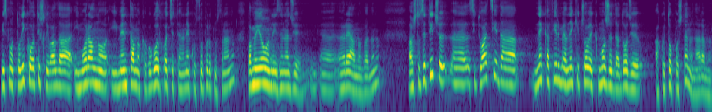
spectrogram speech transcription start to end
Mi smo toliko otišli, valjda, i moralno i mentalno, kako god hoćete, na neku suprotnu stranu, pa me i ovo ne iznenađuje, e, realno gledano. A što se tiče e, situacije da neka firma ili neki čovek može da dođe, ako je to pošteno, naravno,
